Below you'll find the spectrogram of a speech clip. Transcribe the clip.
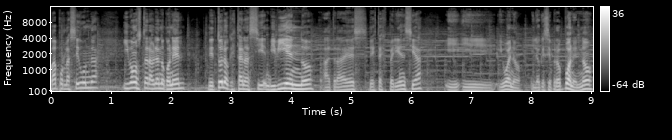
va por la segunda, y vamos a estar hablando con él de todo lo que están así, viviendo a través de esta experiencia y, y- y bueno, y lo que se proponen, ¿no?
